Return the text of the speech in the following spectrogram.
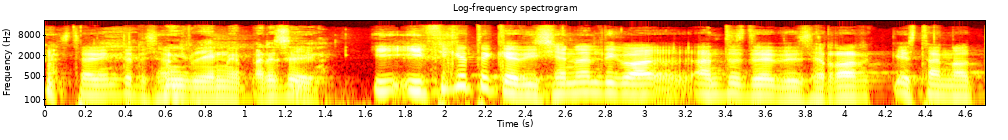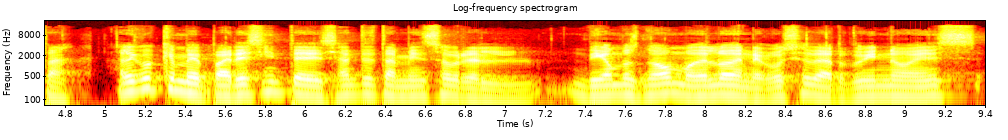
Estaría interesante. Muy bien, me parece. Y, fíjate que adicional, digo, antes de, cerrar esta nota, algo que me parece interesante también sobre el, digamos, nuevo modelo de negocio de Arduino es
